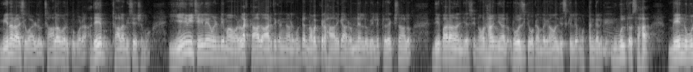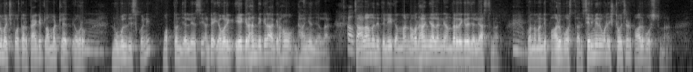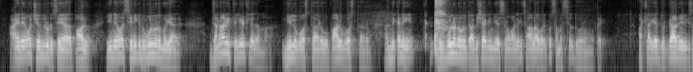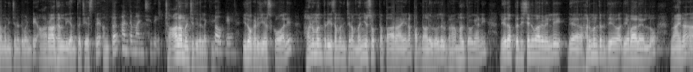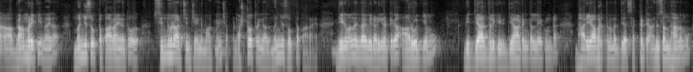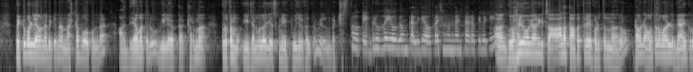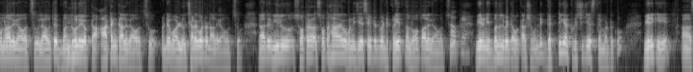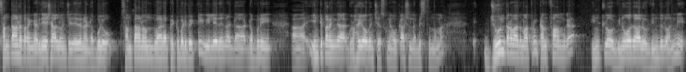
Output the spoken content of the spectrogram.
మీనరాశి వాళ్ళు చాలా వరకు కూడా అదే చాలా విశేషము. ఏమీ చేయలేమండి మా వల్ల కాదు ఆర్థికంగా అనుకుంటే నవగ్రహాలకి ఆ రెండు నెలలు వెళ్ళి ప్రదక్షిణాలు దీపారాధన చేసి నవధాన్యాలు రోజుకి ఒక వంద గ్రాములు తీసుకెళ్ళి మొత్తం కలిపి నువ్వులతో సహా మెయిన్ నువ్వులు మర్చిపోతారు ప్యాకెట్లు అమ్మట్లేదు ఎవరు. నువ్వులు తీసుకొని మొత్తం జల్లేసి అంటే ఎవరి ఏ గ్రహం దగ్గర ఆ గ్రహం ధాన్యం జల్లాలి. చాలామంది తెలియకమ్మా నవధాన్యాలన్నీ అందరి దగ్గర జల్లేస్తున్నారు. కొంతమంది పాలు పోస్తారు శని మీద కూడా ఇష్టం వచ్చినట్టు పాలు పోస్తున్నారు. ఆయనేమో చంద్రుడు పాలు. ఈయనేమో శనికి నువ్వుల నూనె పోయాలి. జనానికి తెలియట్లేదమ్మా. నీళ్ళు పోస్తారు పాలు పోస్తారు. అందుకని నువ్వుల నూనెతో అభిషేకం చేసిన వాళ్ళకి చాలా వరకు సమస్యలు దూరం అవుతాయి. అట్లాగే దుర్గాదేవికి సంబంధించినటువంటి ఆరాధనలు ఎంత చేస్తే అంత అంత మంచిది. చాలా మంచిది వీళ్ళకి. ఓకే. ఇది ఒకటి చేసుకోవాలి. హనుమంతుడికి సంబంధించిన మంజు సూక్త పారాయణ పద్నాలుగు రోజులు బ్రాహ్మలతో కానీ లేదా ప్రతి శనివారం వెళ్ళి దే హనుమంతుడి దేవ దేవాలయంలో నాయన బ్రాహ్మడికి నాయన మంజు సూక్త పారాయణతో సింధురార్చన చేయండి మాకు అని చెప్పండి. అష్టోత్తరం కాదు మంజు సూక్త పారాయణ. దీనివల్ల ఇందాక మీరు అడిగినట్టుగా ఆరోగ్యము విద్యార్థులకి విద్యా ఆటంకం లేకుండా భార్యాభర్తల మధ్య చక్కటి అనుసంధానము పెట్టుబడులు ఏమన్నా పెట్టినా నష్టపోకుండా ఆ దేవతలు వీళ్ళ యొక్క కర్మ కృతము. ఈ జన్మలో చేసుకునే పూజల ఫలితం వీళ్ళని రక్షిస్తారు ఓకే గృహయోగం కలిగే అవకాశం ఉందంటారా పిల్లకి ఆ గృహయోగానికి చాలా తాపత్రయపడుతున్నారు. కాబట్టి అవతల వాళ్ళు బ్యాంకు రుణాలు కావచ్చు లేకపోతే బంధువుల యొక్క ఆటంకాలు కావచ్చు అంటే వాళ్ళు చెడగొట్టడాలు కావచ్చు లేకపోతే వీళ్ళు స్వత స్వతహాగా కొన్ని చేసేటటువంటి ప్రయత్న లోపాలు కావచ్చు వీరిని ఇబ్బందులు పెట్టే అవకాశం ఉండి గట్టిగా కృషి చేస్తే మటుకు వీరికి సంతానపరంగా విదేశాల నుంచి ఏదైనా డబ్బులు సంతానం ద్వారా పెట్టుబడి పెట్టి వీళ్ళు ఏదైనా డ- డబ్బుని ఇంటి పరంగా గృహయోగం చేసుకునే అవకాశం లభిస్తుందమ్మా. జూన్ తర్వాత మాత్రం కన్ఫామ్గా ఇంట్లో వినోదాలు విందులు అన్నీ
